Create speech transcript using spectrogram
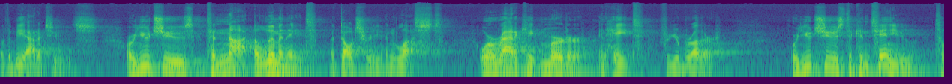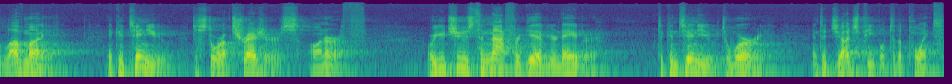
of the Beatitudes, or you choose to not eliminate adultery and lust, or eradicate murder and hate for your brother, or you choose to continue to love money and continue to store up treasures on earth, or you choose to not forgive your neighbor, to continue to worry and to judge people to the point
